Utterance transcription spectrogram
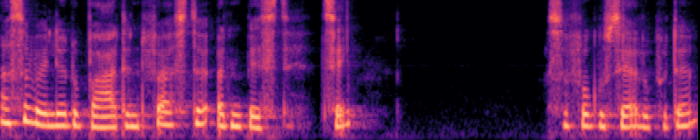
Og så vælger du bare den første og den bedste ting. Og så fokuserer du på den.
